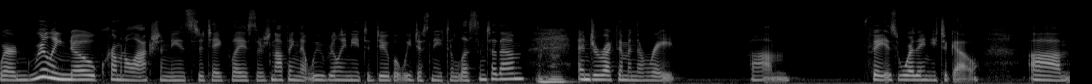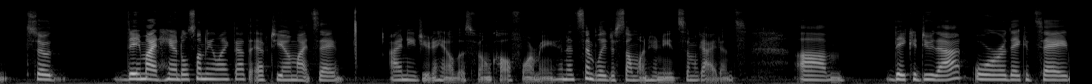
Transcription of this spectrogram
Where really no criminal action needs to take place. There's nothing that we really need to do, but we just need to listen to them and direct them in the right um, phase where they need to go. Um, so they might handle something like that. The FTO might say, I need you to handle this phone call for me. And it's simply just someone who needs some guidance. Um, they could do that, or they could say,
